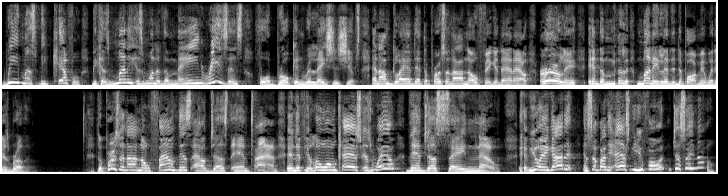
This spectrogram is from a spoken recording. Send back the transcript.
We must be careful because money is one of the main reasons for broken relationships. And I'm glad that the person I know figured that out early in the money lending department with his brother. The person I know found this out just in time. And if you're low on cash as well, then just say no. If you ain't got it and somebody asking you for it, just say no.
